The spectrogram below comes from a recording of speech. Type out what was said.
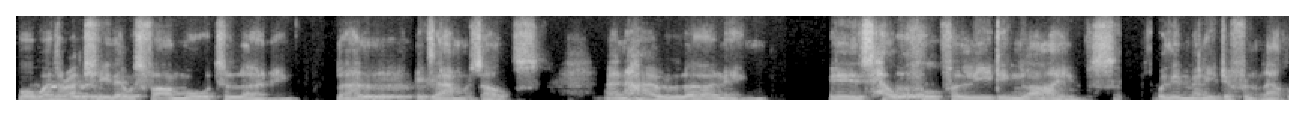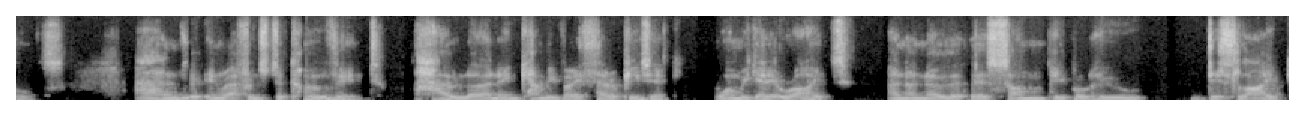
or whether actually there was far more to learning than exam results, and how learning is helpful for leading lives within many different levels. And in reference to COVID, how learning can be very therapeutic when we get it right. And I know that there's some people who dislike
